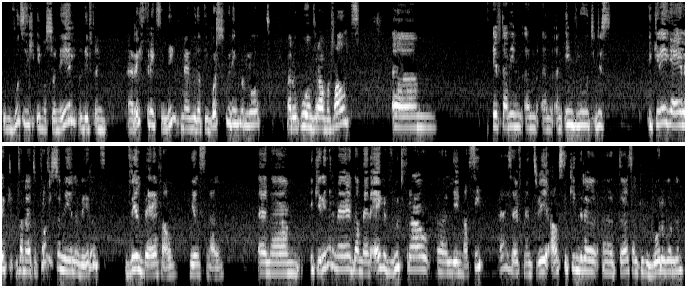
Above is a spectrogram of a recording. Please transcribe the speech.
hoe voelt ze zich emotioneel. Dat heeft een, een rechtstreekse link met hoe dat die borstvoeding verloopt, maar ook hoe een vrouw bevalt um, heeft daarin een, een invloed. Dus ik kreeg eigenlijk vanuit de professionele wereld veel bijval, heel snel. En um, ik herinner mij dat mijn eigen vroedvrouw, uh, Leen Massy, hè, zij heeft mijn twee oudste kinderen uh, thuis helpen geboren worden.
